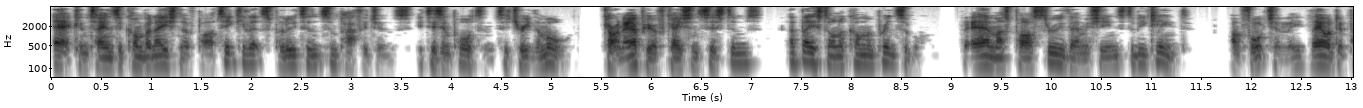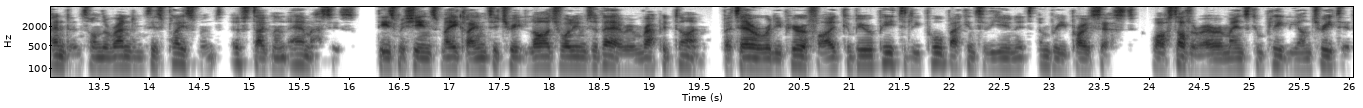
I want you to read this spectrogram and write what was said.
Air contains a combination of particulates, pollutants, and pathogens. It is important to treat them all. Current air purification systems are based on a common principle. The air must pass through their machines to be cleaned. Unfortunately, they are dependent on the random displacement of stagnant air masses. These machines may claim to treat large volumes of air in rapid time, but air already purified can be repeatedly pulled back into the unit and reprocessed, whilst other air remains completely untreated.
